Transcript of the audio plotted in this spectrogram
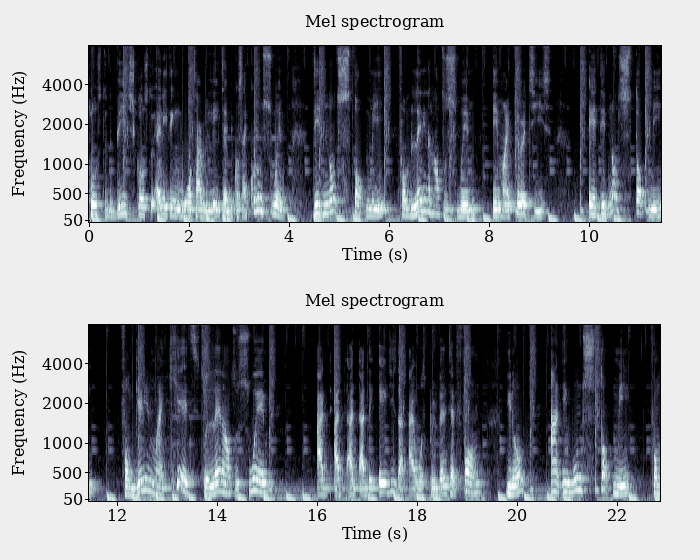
close to the beach, close to anything water related because I couldn't swim did not stop me from learning how to swim in my 30s. It did not stop me from getting my kids to learn how to swim at, at, at, at the ages that I was prevented from, you know, and it won't stop me from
